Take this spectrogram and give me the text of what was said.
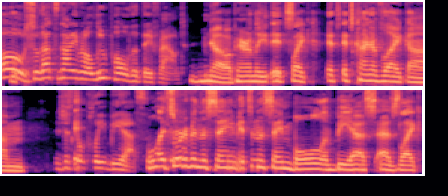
Oh, so that's not even a loophole that they found. No, apparently it's like it's it's kind of like um It's just complete BS. well it's sort of in the same it's in the same bowl of BS as like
